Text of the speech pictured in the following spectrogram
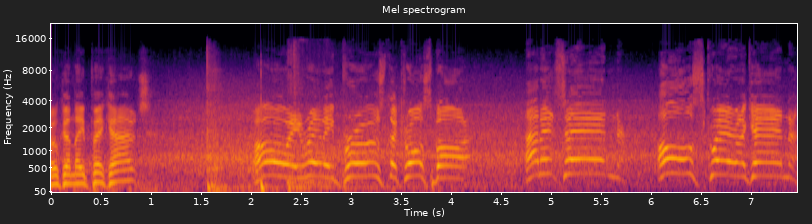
Who can they pick out? Oh, he really bruised the crossbar. And it's in! All square again.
